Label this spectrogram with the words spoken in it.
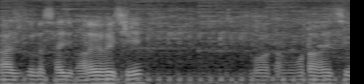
গাছগুলো সাইজ ভালোই হয়েছে মোটা মোটা হয়েছে।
